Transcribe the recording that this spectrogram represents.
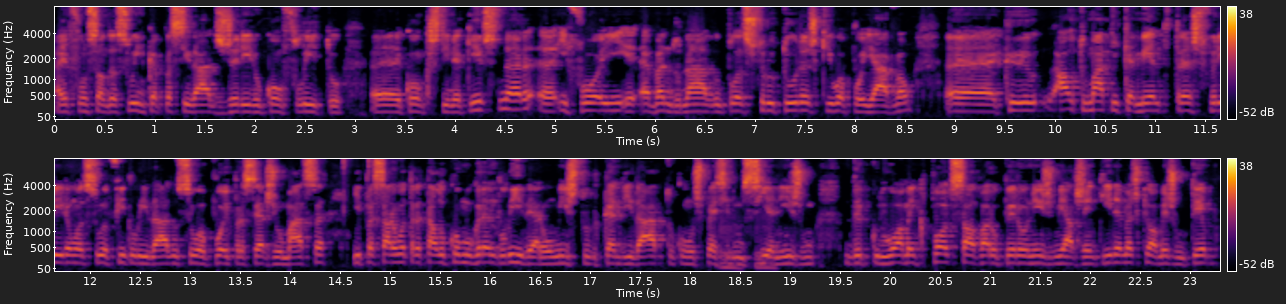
em função da sua incapacidade de gerir o conflito uh, com Cristina Kirchner uh, e foi abandonado pelas estruturas que o apoiavam, uh, que automaticamente transferiram a sua fidelidade, o seu apoio para Sérgio Massa e passaram a tratá-lo como grande líder, um misto de candidato com uma espécie de messianismo de, do homem que pode pode salvar o peronismo e a Argentina, mas que ao mesmo tempo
